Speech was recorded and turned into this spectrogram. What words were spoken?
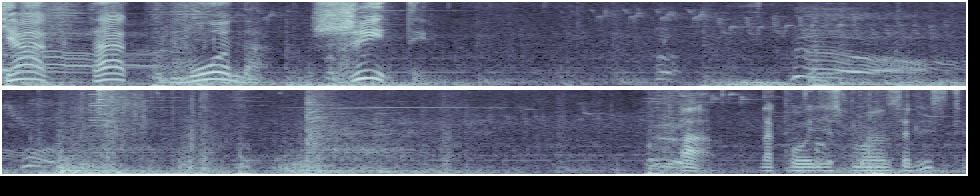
Як так можна жити? А, на колодязь можна залізти?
